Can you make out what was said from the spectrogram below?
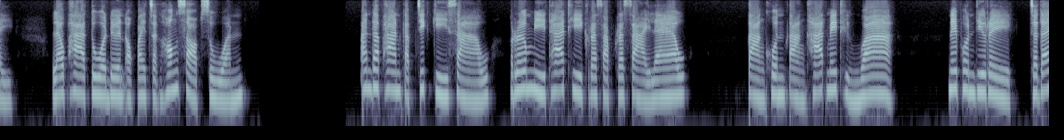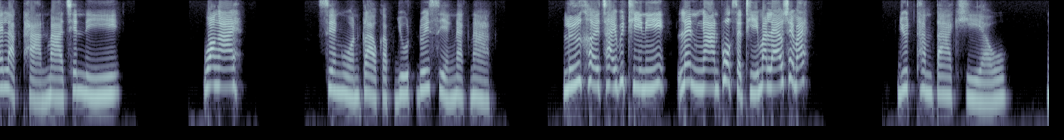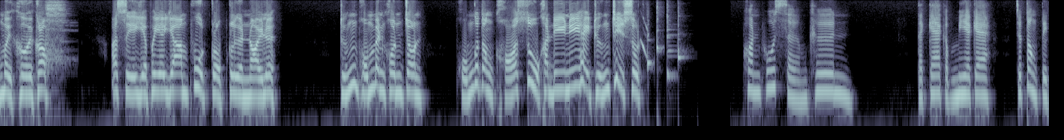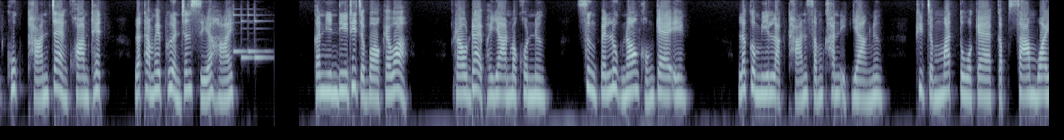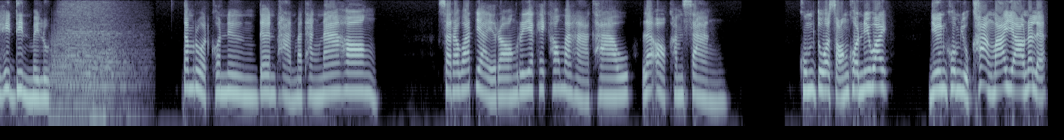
แล้วพาตัวเดินออกไปจากห้องสอบสวน อันดพานกับจิกกีสาว เริ่มมีท่าทีกระสับกระส่ายแล้ว ต่างคนต่างคาดไม่ถึงว่า ในพลดิเรกจะได้หลักฐานมาเช่นนี้ ว่าไง เสียงหวนกล่าวกับยุทธด้วยเสียงหนักๆ หรือเคยใช้วิธีนี้เล่นงานพวกเศรษฐีมาแล้วใช่ไหม ยุทธทำตาเขียว ไม่เคยครับอาเซียอย่าพยายามพูดกลบเกลื่อนหน่อยเลย ถึงผมเป็นคนจน ผมก็ต้องขอสู้คดีนี้ให้ถึงที่สุด พลพูดเสริมขึ้น แต่แกกับเมียแกจะต้องติดคุกฐานแจ้งความเท็จ และทำให้เพื่อนฉันเสียหาย กันยินดีที่จะบอกแกว่า เราได้พยานมาคนหนึ่งซึ่งเป็นลูกน้องของแกเอง แล้วก็มีหลักฐานสำคัญอีกอย่างหนึ่งที่จะมัดตัวแกกับซามไว้ให้ดิ้นไม่หลุดตำรวจคนหนึ่งเดินผ่านมาทางหน้าห้อง สารวัตรใหญ่ร้องเรียกให้เข้ามาหาเขาและออกคำสั่ง คุมตัวสองคนนี้ไว้ ยืนคุมอยู่ข้างไม้ยาวนั่นแหละ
